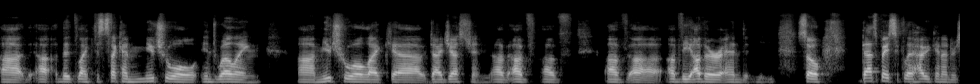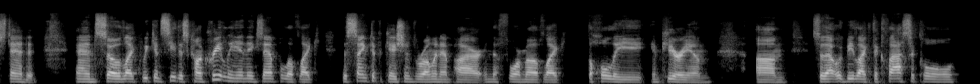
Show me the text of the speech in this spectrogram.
uh, uh, the, like this like a mutual indwelling uh, mutual like uh, digestion of of of of uh, of the other, and so that's basically how you can understand it. And so like we can see this concretely in the example of like the sanctification of the Roman Empire in the form of like the Holy Imperium. Um, so that would be like the classical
